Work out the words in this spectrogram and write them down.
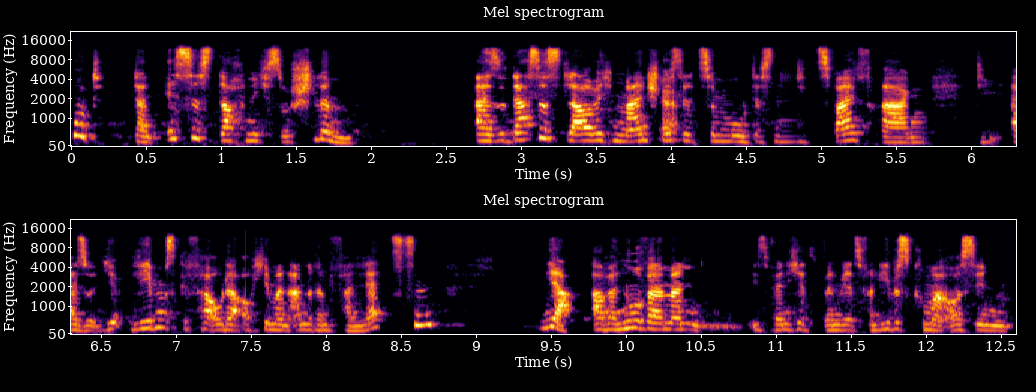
Gut, dann ist es doch nicht so schlimm. Also das ist, glaube ich, mein Schlüssel ja. zum Mut. Das sind die zwei Fragen, die also Lebensgefahr oder auch jemand anderen verletzen. ja, aber nur weil man, wenn ich jetzt, wenn wir jetzt von Liebeskummer aussehen,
